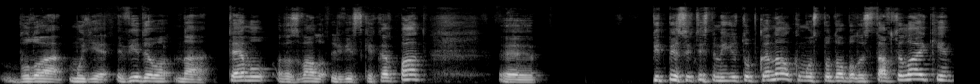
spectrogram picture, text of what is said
була моє відео на тему розвалу Львівських Карпат. Е, Підписуйтесь на мій YouTube канал, кому сподобалось, ставте лайки.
